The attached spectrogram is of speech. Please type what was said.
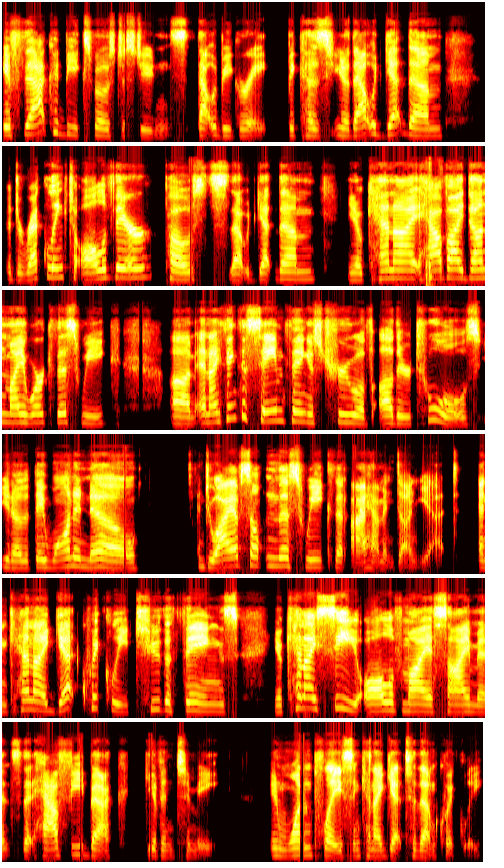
if that could be exposed to students, that would be great because you know that would get them a direct link to all of their posts. That would get them, you know, can I have I done my work this week? Um, and I think the same thing is true of other tools. You know that they want to know, do I have something this week that I haven't done yet? And can I get quickly to the things? You know, can I see all of my assignments that have feedback given to me in one place, and can I get to them quickly?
